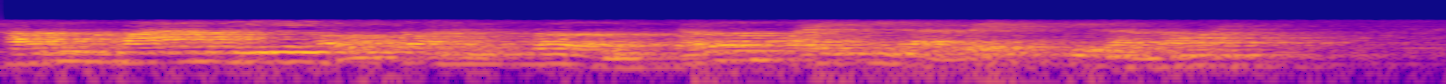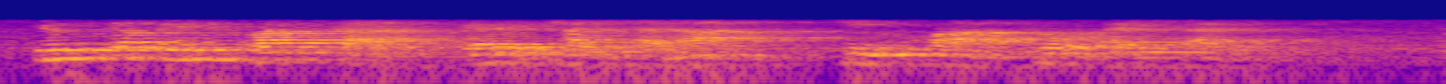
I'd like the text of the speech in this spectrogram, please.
ทำความดีของตนเพิ่มเติมไปทีละเล็กทีละน้อยจึงจะเป็นปัจจัยแก่ชัยชนะทิ้งความชั่วใจึงจะได้สำเร็จมองผลพ้นจากรรมใด ๆ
